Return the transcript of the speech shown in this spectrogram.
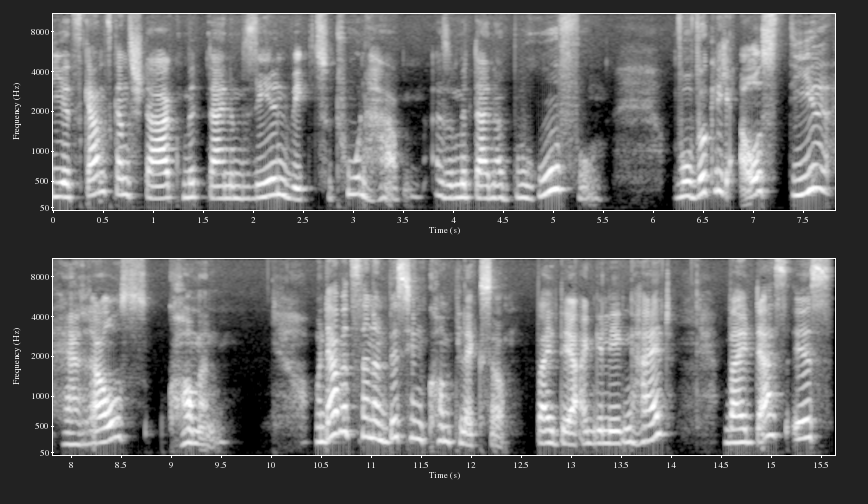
die jetzt ganz, ganz stark mit deinem Seelenweg zu tun haben, also mit deiner Berufung, wo wirklich aus dir herauskommen. Und da wird es dann ein bisschen komplexer bei der Angelegenheit, weil das ist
